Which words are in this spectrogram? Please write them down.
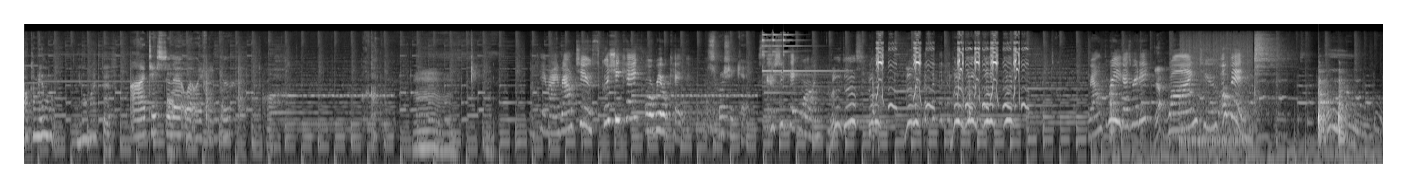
How come you don't? You don't like this? I tasted oh. it with my finger. Mmm. Okay, Ryan, round two. Squishy cake or real cake? Squishy cake. Squishy cake one. You really do this? Really? Really? Really? Really? Really? Really? Round three, you guys ready? Yeah. One, two, open. Ooh.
